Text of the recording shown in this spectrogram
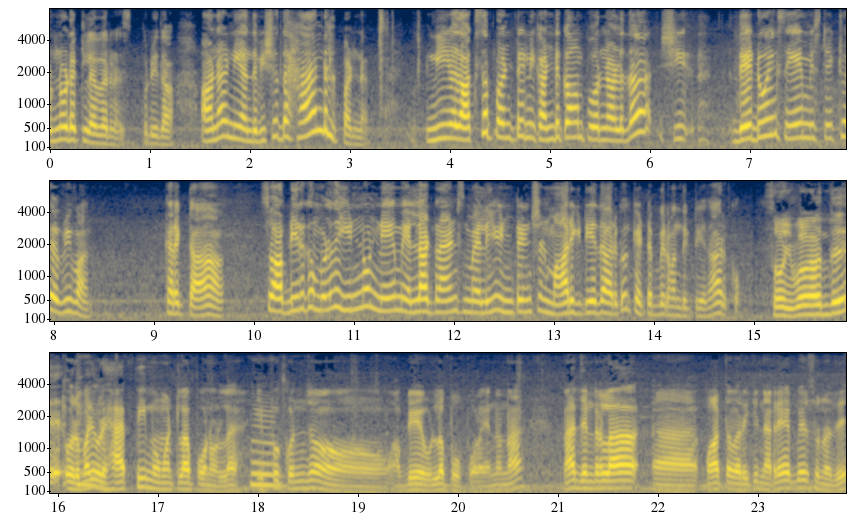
உன்னோட கிளவர்னஸ் புரியுதா? ஆனால் நீ அந்த விஷயத்தை ஹேண்டில் பண்ணு. நீ அதை அக்செப்ட் பண்ணிட்டு நீ கண்டுக்காமல் போகிறனால தான் she they doing same mistake to everyone கரெக்டா ஸோ அப்படி இருக்கும் பொழுது இன்னும் நேம் எல்லா ட்ரான்ஸ் மேலேயும் இன்டென்ஷன் மாறிக்கிட்டே தான் இருக்கும். கெட்ட பேர் வந்துக்கிட்டே தான் இருக்கும். ஸோ இவ வந்து ஒரு மாதிரி ஒரு ஹாப்பி மூமெண்ட்லாம் போனோம்ல. இப்போ கொஞ்சம் அப்படியே உள்ள போக போகிறோம் என்னன்னா நான் ஜென்ரலாக பார்த்த வரைக்கும் நிறைய பேர் சொன்னது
